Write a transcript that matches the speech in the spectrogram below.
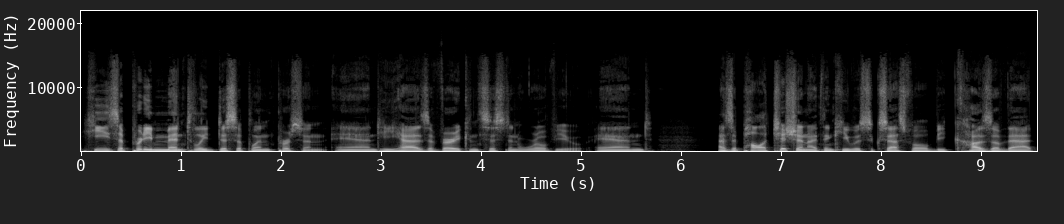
he's a pretty mentally disciplined person, and he has a very consistent worldview. And as a politician, I think he was successful because of that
